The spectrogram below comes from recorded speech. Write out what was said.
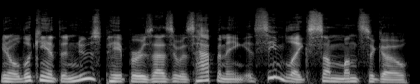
you know looking at the newspapers as it was happening, it seemed like some months ago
